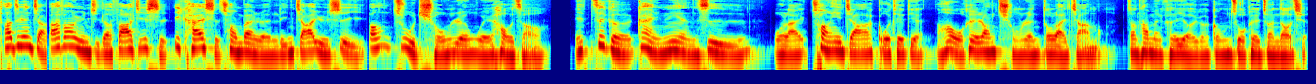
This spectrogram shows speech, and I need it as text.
他这边讲八方云集的发迹史，一开始创办人林家裕是以帮助穷人为号召。诶，这个概念是我来创一家锅贴店，然后我可以让穷人都来加盟，让他们可以有一个工作，可以赚到钱。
